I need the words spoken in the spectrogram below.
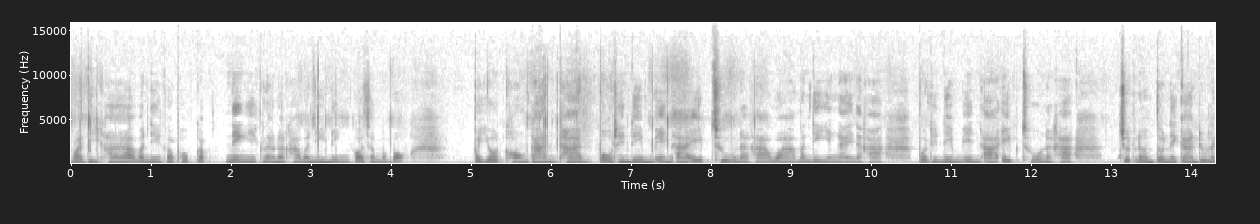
สวัสดีค่ะ วันนี้ก็พบกับหนิงอีกแล้วนะคะ วันนี้หนิงก็จะมาบอกประโยชน์ของการทานโปรทีนิม NRF2 นะคะ ว่ามันดียังไงนะคะโปรทีนิม NRF2 นะคะ จุดเริ่มต้นในการดูแล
